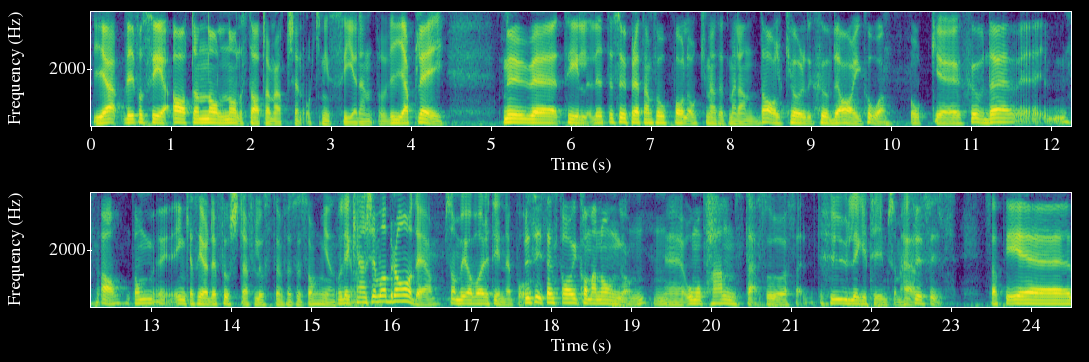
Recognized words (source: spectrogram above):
Ja, vi får se. 18.00 startar matchen och ni ser den på Viaplay. Nu eh, till lite superettan fotboll och mötet mellan Dalkurd, Skövde AIK. Och eh, Skövde, eh, ja, de inkasserade första förlusten för säsongen. Och det kanske var bra det, som vi har varit inne på. Precis, den ska ju komma någon gång. Eh, och mot Halmstad så, så här, Hur legitimt som helst. Precis. Så att det är,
